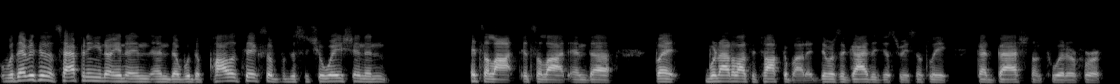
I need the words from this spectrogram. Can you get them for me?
with everything that's happening, you know, and and, and the, with the politics of the situation, and it's a lot. It's a lot, and uh, but we're not allowed to talk about it. There was a guy that just recently got bashed on Twitter for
